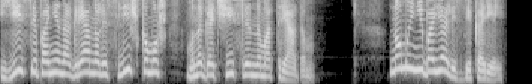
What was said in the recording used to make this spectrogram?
если бы они нагрянули слишком уж многочисленным отрядом. Но мы не боялись дикарей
